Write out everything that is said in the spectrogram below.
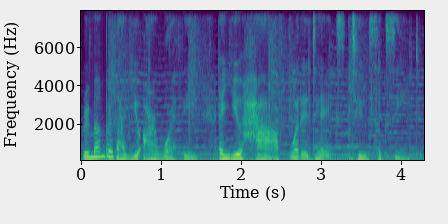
Remember that you are worthy and you have what it takes to succeed.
